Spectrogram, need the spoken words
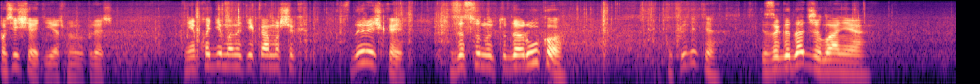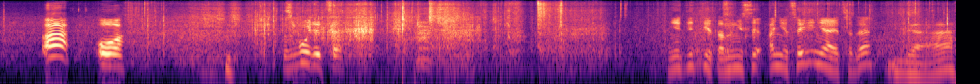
посещайте Яшмовый пляж, необходимо найти камушек с дырочкой, засунуть туда руку, вот видите, и загадать желание. А! О! Сбудется. Нет, нет, нет, оно не со... а, нет, соединяется, да? Да.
